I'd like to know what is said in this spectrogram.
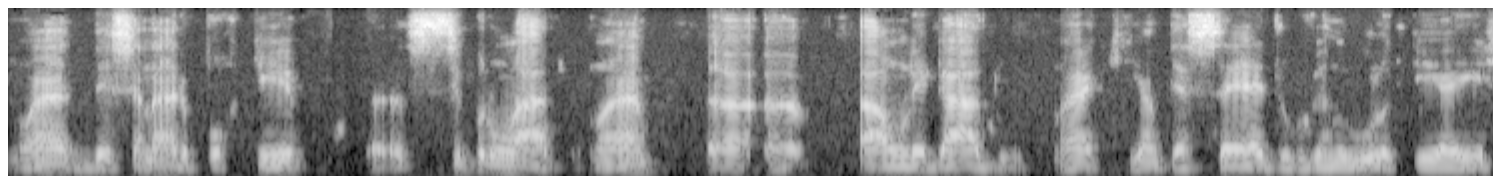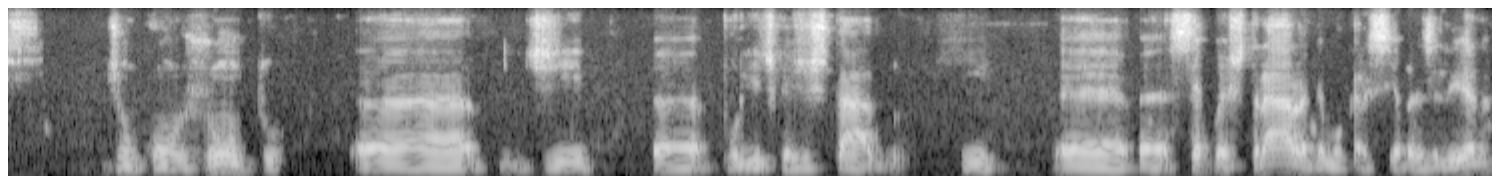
não é, desse cenário, porque uh, se por um lado não é, uh, há um legado não é, que antecede o governo Lula, que é esse de um conjunto de políticas de Estado que sequestraram a democracia brasileira,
